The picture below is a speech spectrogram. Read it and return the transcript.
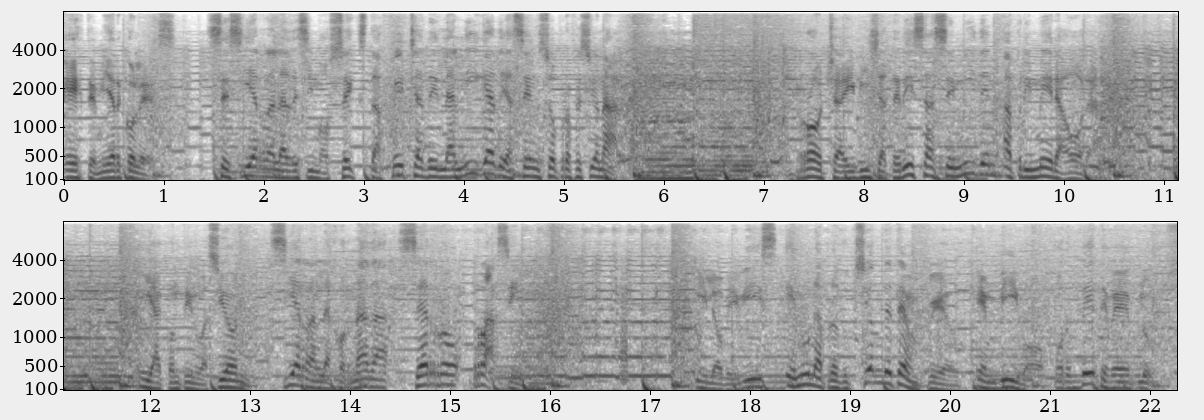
Este miércoles se cierra la decimosexta fecha de la Liga de Ascenso Profesional. Rocha y Villa Teresa se miden a primera hora. Y a continuación cierran la jornada Cerro Racing. Y lo vivís en una producción de Tenfield, en vivo por BTV Plus.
